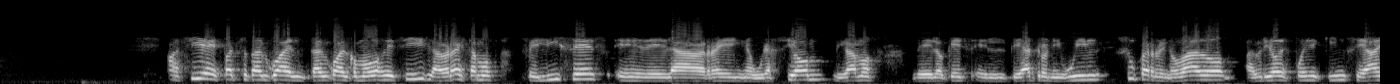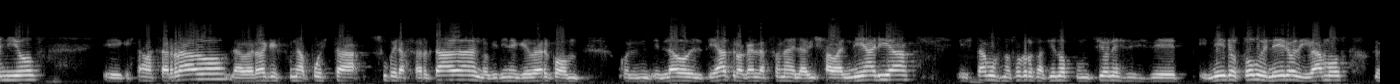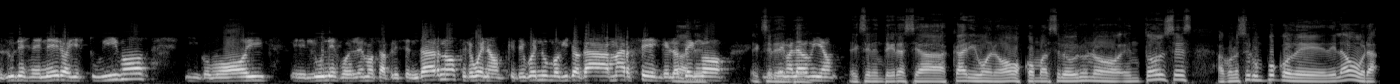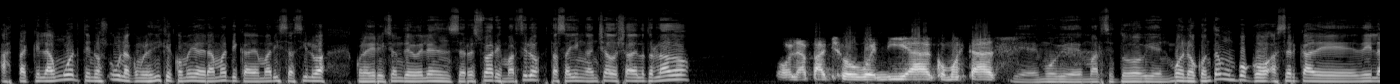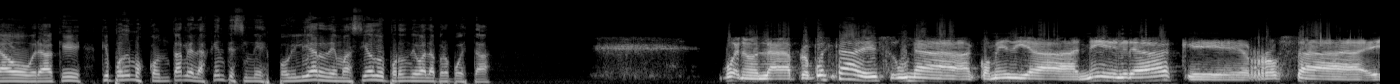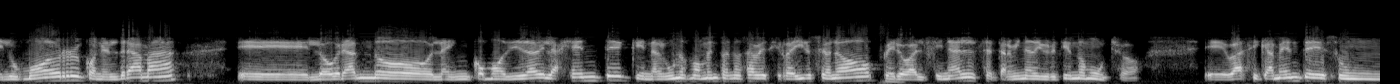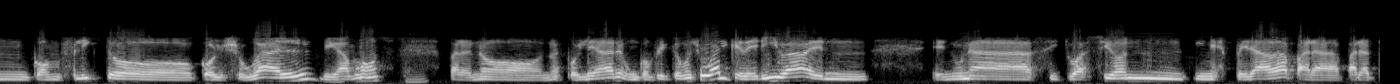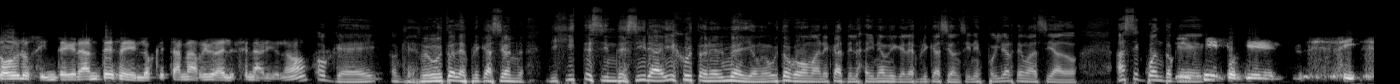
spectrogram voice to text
Así es, Pacho, tal cual, tal cual, como vos decís, la verdad estamos felices eh, de la reinauguración, digamos, de lo que es el Teatro Niwil, súper renovado, abrió después de 15 años eh, que estaba cerrado, la verdad que fue una apuesta súper acertada en lo que tiene que ver con, con el lado del teatro acá en la zona de la Villa Balnearia, estamos nosotros haciendo funciones desde enero, todo enero, digamos, los lunes de enero ahí estuvimos, y como hoy, el lunes, volvemos a presentarnos. Pero bueno, que te cuente un poquito acá, Marce, que lo tengo, tengo al lado mío. Excelente, gracias, Cari. Bueno, vamos con Marcelo Bruno entonces a conocer un poco de, la obra, Hasta que la muerte nos una, como les dije, comedia dramática de Marisa Silva con la dirección de Belén Cerré Suárez. Marcelo, ¿estás ahí enganchado ya del otro lado? Hola Pacho, buen día, ¿cómo estás? Bien, muy bien, Marce, todo bien. Bueno, contame un poco acerca de, la obra, ¿Qué, ¿qué podemos contarle a la gente sin spoilear demasiado por dónde va la propuesta? Bueno, la propuesta es una comedia negra que roza el humor con el drama, eh, logrando la incomodidad de la gente que en algunos momentos no sabe si reírse o no, pero al final se termina divirtiendo mucho. Eh, básicamente es un conflicto conyugal, digamos, para no, no spoilear, un conflicto conyugal que deriva en en una situación inesperada para, para todos los integrantes de los que están arriba del escenario, ¿no? Ok, ok, me gustó la explicación. Dijiste sin decir ahí justo en el medio, me gustó cómo manejaste la dinámica de la explicación, sin spoilear demasiado. ¿Hace cuánto que...? sí porque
